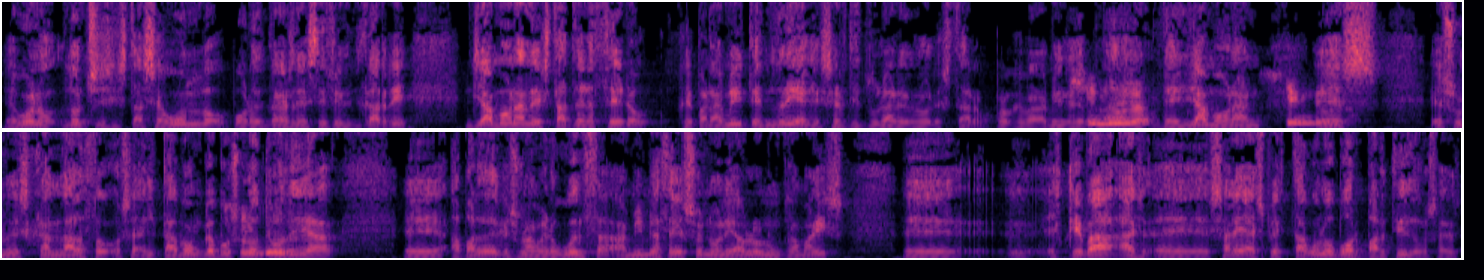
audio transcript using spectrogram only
eh, bueno, Doncic está segundo por detrás de Stephen Curry. Jamoran está tercero, que para mí tendría que ser titular en All-Star, porque para mí la temporada de Jamoran es, es un escandalazo. O sea, el tapón que puso el otro día eh, aparte de que es una vergüenza, a mí me hace eso y no le hablo nunca más. Eh, es que va a, eh, sale a espectáculo por partido. O sea, es,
